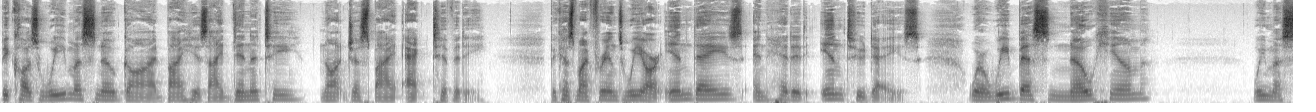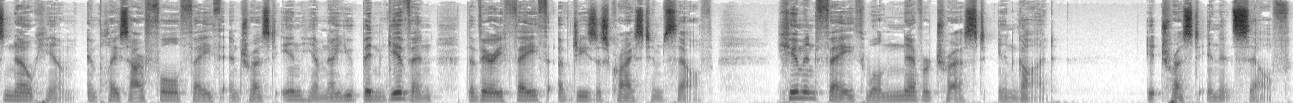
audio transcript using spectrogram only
Because we must know God by His identity, not just by activity. Because, my friends, we are in days and headed into days where we best know Him. We must know Him and place our full faith and trust in Him. Now, you've been given the very faith of Jesus Christ Himself. Human faith will never trust in God, it trusts in itself.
